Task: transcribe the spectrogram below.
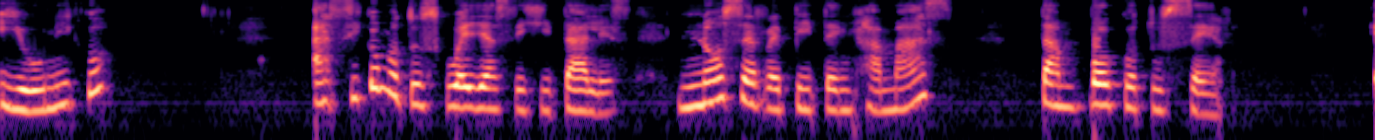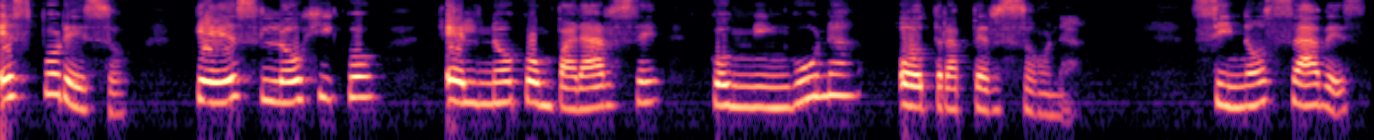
y único? Así como tus huellas digitales no se repiten jamás, tampoco tu ser. Es por eso que es lógico el no compararse con ninguna otra persona. Si no sabes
